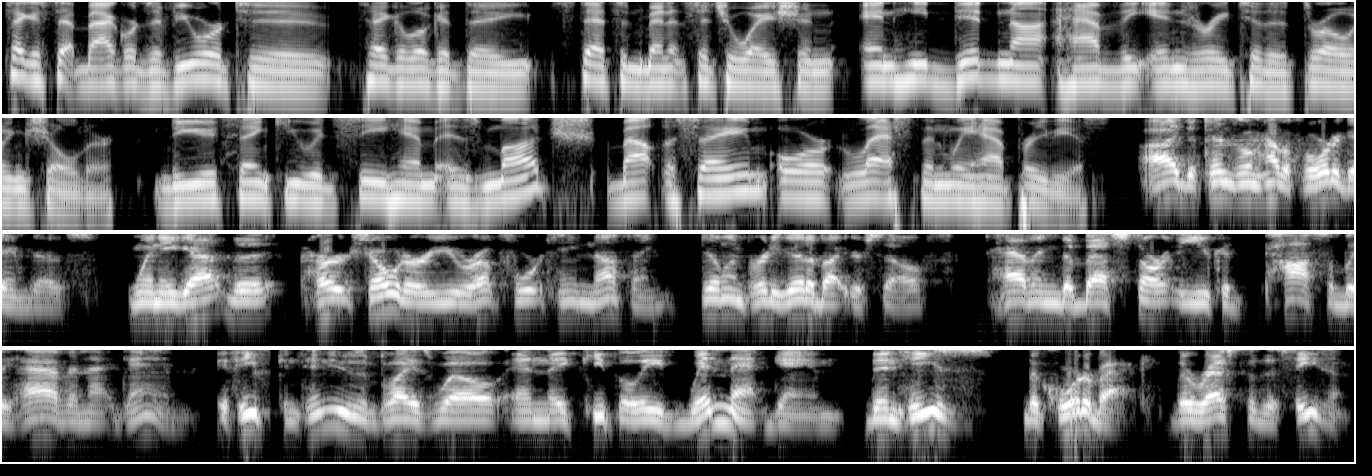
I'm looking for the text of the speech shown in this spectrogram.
Take a step backwards. If you were to take a look at the Stetson Bennett situation and he did not have the injury to the throwing shoulder, do you think you would see him as much, about the same, or less than we have previous? Uh, it depends on how the Florida game goes. When he got the hurt shoulder, you were up 14 nothing, feeling pretty good about yourself, having the best start that you could possibly have in that game. If he continues and plays well and they keep the lead, win that game, then he's the quarterback the rest of the season.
